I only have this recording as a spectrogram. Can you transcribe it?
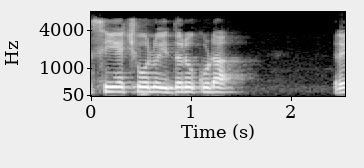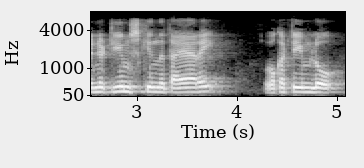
సిహెచ్ఓలు ఇద్దరు కూడా రెండు టీమ్స్ కింద తయారై ఒక టీంలో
